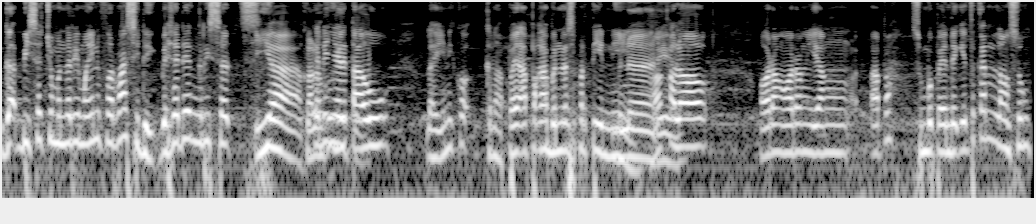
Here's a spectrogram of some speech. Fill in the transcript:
nggak bisa cuma nerima informasi deh. Biasanya dia nge-research. iya, Kalau dia nyari gitu. tahu lah ini kok kenapa ya apakah benar seperti ini? Benar, Oh, iya. Kalau orang-orang yang apa sumbu pendek itu kan langsung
